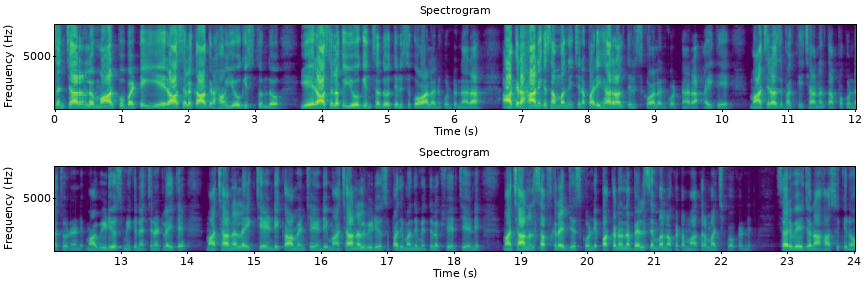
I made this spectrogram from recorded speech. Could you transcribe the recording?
సంచారంలో మార్పు బట్టి ఏ రాశులకు ఆ గ్రహం యోగిస్తుందో ఏ రాశులకు యోగించదో తెలుసుకోవాలనుకుంటున్నారా? ఆ గ్రహానికి సంబంధించిన పరిహారాలు తెలుసుకోవాలనుకుంటున్నారా? అయితే మాచిరాజు భక్తి ఛానల్ తప్పకుండా చూడండి. మా వీడియోస్ మీకు నచ్చినట్లయితే మా ఛానల్ లైక్ చేయండి కామెంట్ చేయండి మా ఛానల్ వీడియోస్ పది మంది మిత్రులకు షేర్ చేయండి మా ఛానల్ సబ్స్క్రైబ్ చేసుకోండి పక్కనున్న బెల్ సింబల్ ఒకటి మాత్రం మర్చిపోకండి. సర్వే జనాహా సుఖినో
